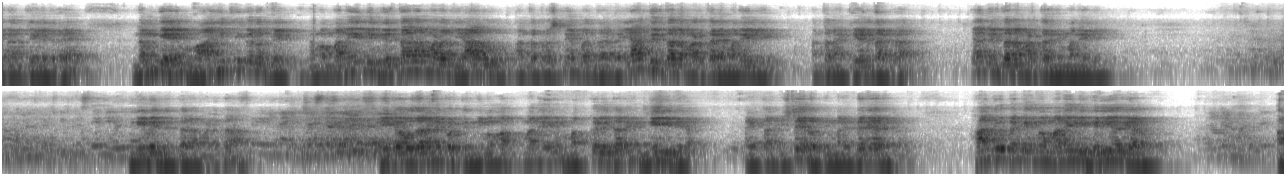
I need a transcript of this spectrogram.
ಏನಂತ ಹೇಳಿದ್ರೆ ನಮ್ಗೆ ಮಾಹಿತಿಗಳು ಬೇಕು. ನಮ್ಮ ಮನೆಯಲ್ಲಿ ನಿರ್ಧಾರ ಮಾಡೋದು ಯಾರು ಅಂತ ಪ್ರಶ್ನೆ ಬಂದಾಗ, ಯಾರು ನಿರ್ಧಾರ ಮಾಡ್ತಾರೆ ಮನೆಯಲ್ಲಿ ಅಂತ ನಾನು ಕೇಳಿದಾಗ, ಯಾರು ನಿರ್ಧಾರ ಮಾಡ್ತಾರೆ ನಿಮ್ಮ ಮನೆಯಲ್ಲಿ? ನೀವೇ ನಿರ್ಧಾರ ಮಾಡದ? ಈಗ ಉದಾಹರಣೆ ಕೊಡ್ತೀನಿ. ನಿಮ್ಮ ಮನೆಯಲ್ಲಿ ಮಕ್ಕಳಿದ್ದಾರೆ, ನೀವಿದ್ದೀರಾ? ಆಯ್ತಾ? ಇಷ್ಟೇ ಇರೋದು ನಿಮ್ಮ ಬೇರೆ ಯಾರಿಲ್ಲ. ಹಾಗಿರ್ಬೇಕು ನಿಮ್ಮ ಮನೆಯಲ್ಲಿ ಹಿರಿಯರು ಯಾರು? ಹಾ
